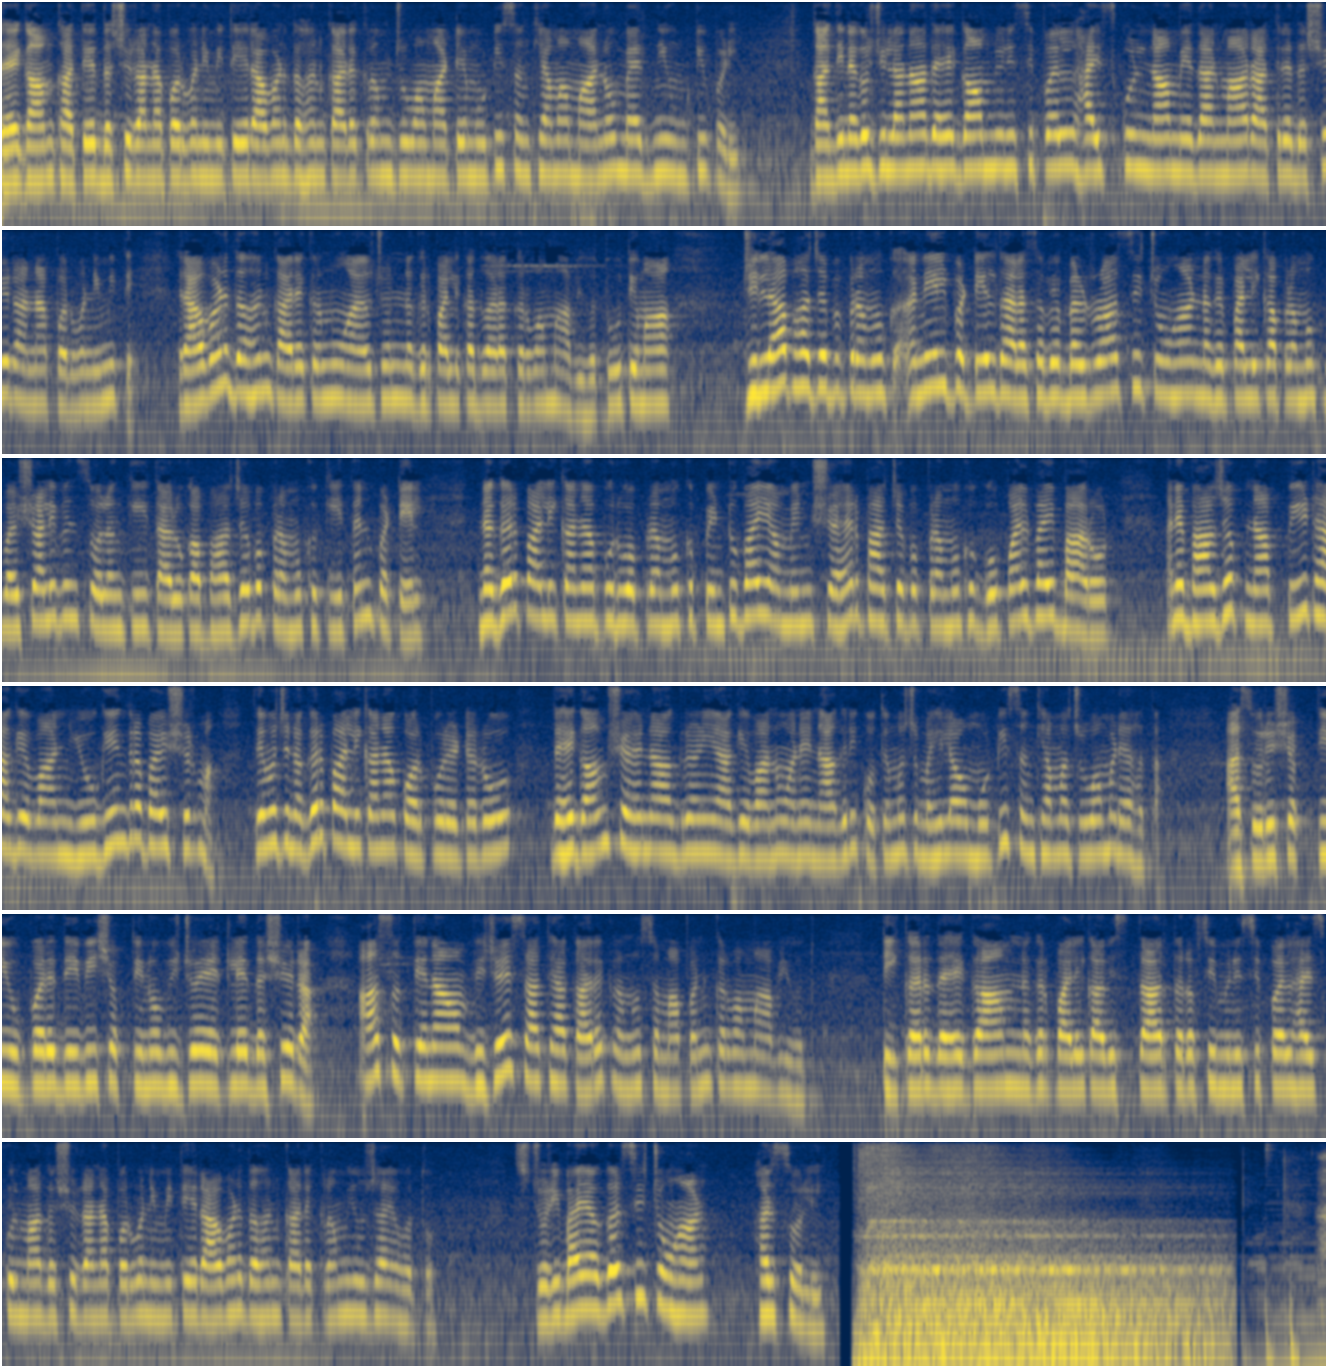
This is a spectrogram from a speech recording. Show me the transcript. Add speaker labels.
Speaker 1: દહેગામ ખાતે દશેરાના પર્વ નિમિત્તે રાવણ દહન કાર્યક્રમ જોવા માટે મોટી સંખ્યામાં માનવ મેદની ઉમટી પડી. ગાંધીનગર જિલ્લાના દહેગામ મ્યુનિસિપલ હાઈસ્કૂલના મેદાનમાં રાત્રે દશેરાના પર્વ નિમિત્તે રાવણ દહન કાર્યક્રમનું આયોજન નગરપાલિકા દ્વારા કરવામાં આવ્યું હતું. તેમાં જિલ્લા ભાજપ પ્રમુખ અનિલ પટેલ, ધારાસભ્ય બલરાજસિંહ ચૌહાણ, નગરપાલિકા પ્રમુખ વૈશાલીબેન સોલંકી, તાલુકા ભાજપ પ્રમુખ કેતન પટેલ, નગરપાલિકાના પૂર્વ પ્રમુખ પિન્ટુભાઈ અમીન, શહેર ભાજપ પ્રમુખ ગોપાલભાઈ બારોટ અને ભાજપના પીઠ આગેવાન યોગેન્દ્રભાઈ શર્મા તેમજ નગરપાલિકાના કોર્પોરેટરો, દહેગામ શહેરના અગ્રણી આગેવાનો અને નાગરિકો તેમજ મહિલાઓ મોટી સંખ્યામાં જોવા મળ્યા હતા. આસુરી શક્તિ ઉપર દેવી શક્તિનો વિજય એટલે દશેરા. આ સત્યના વિજય સાથે આ કાર્યક્રમનું સમાપન કરવામાં આવ્યું હતું. ટીકર, દહેગામ નગરપાલિકા વિસ્તાર તરફથી મ્યુનિસિપલ હાઈસ્કૂલમાં દશેરાના પર્વ નિમિત્તે રાવણ દહન કાર્યક્રમ યોજાયો હતો. Story by Agarsingh Chauhan, Harsoli.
